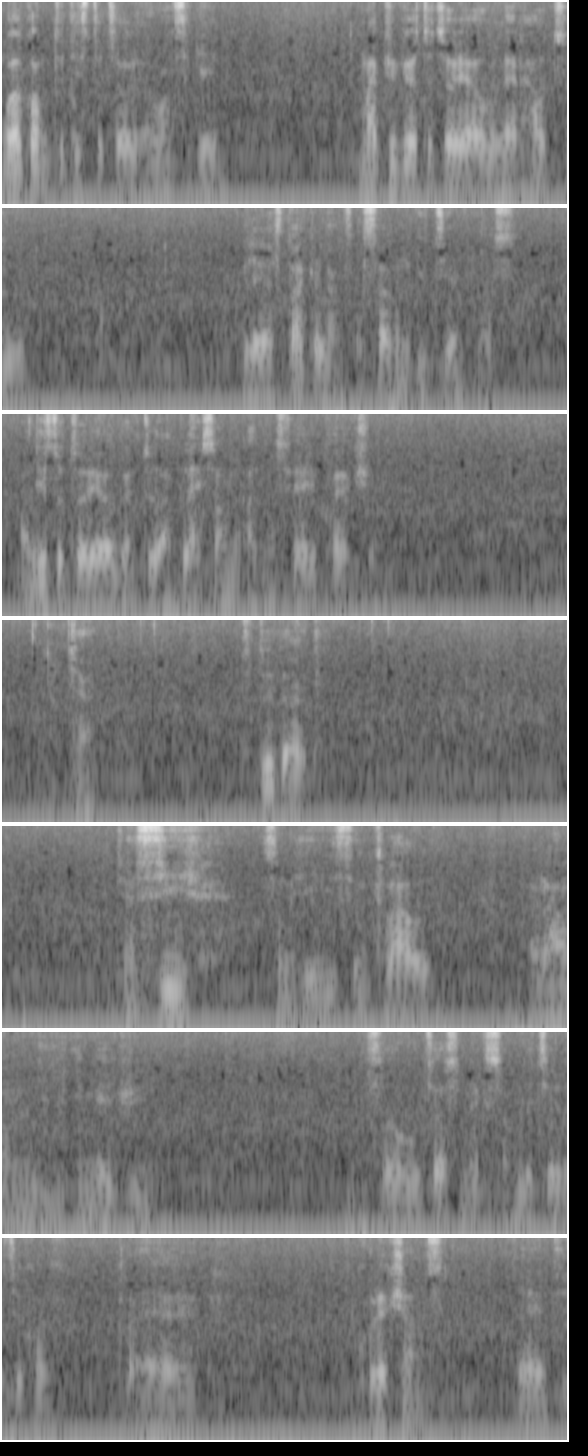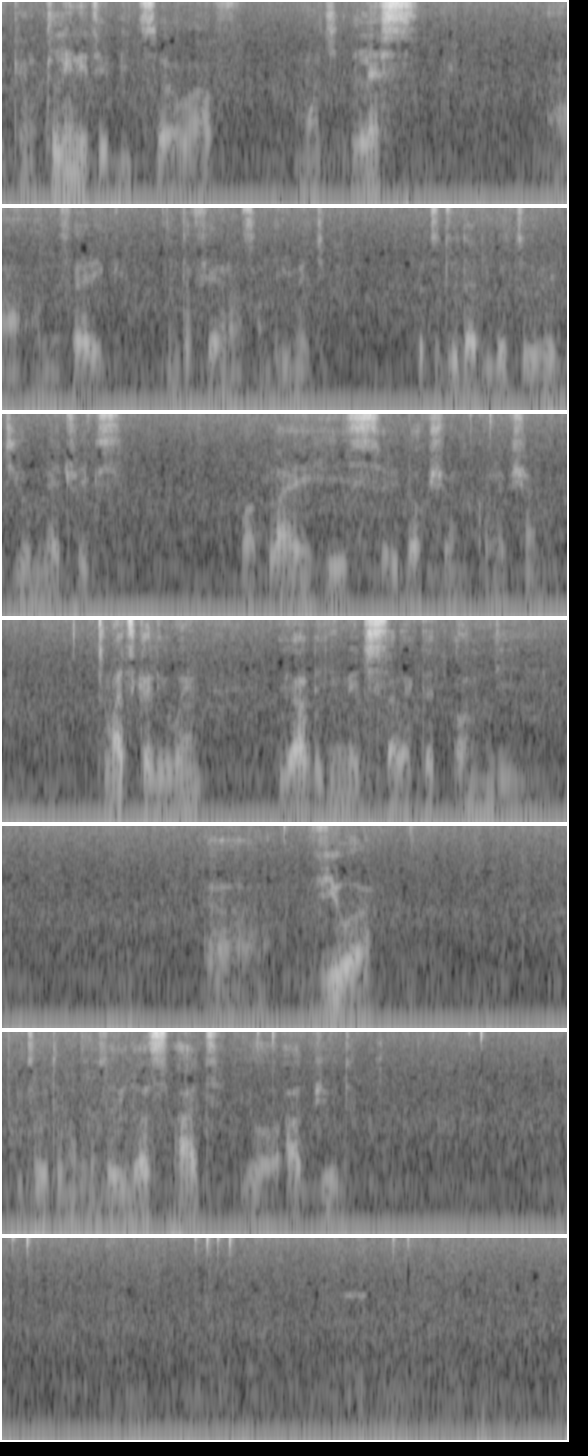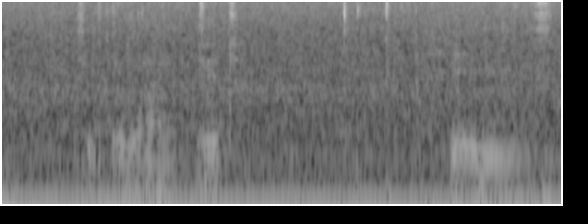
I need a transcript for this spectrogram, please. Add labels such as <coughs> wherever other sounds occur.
Welcome to this tutorial once again. My previous tutorial we learned how to layer stack Landsat 7 ETM Plus. On this tutorial we're going to apply some atmospheric correction. Okay. To do that you can see some haze and cloud around the imagery so we'll just make some little little uh, corrections so that you can clean it a bit so we'll have much less uh, atmospheric interference on the image. So to do that you go to radiometrics. Apply haze reduction correction. Automatically when you have the image selected on the uh, viewer so you just add your output. It is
